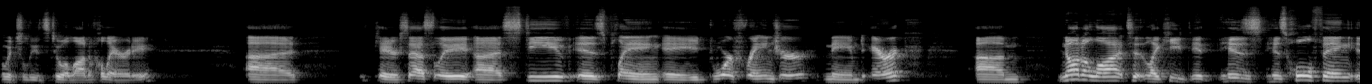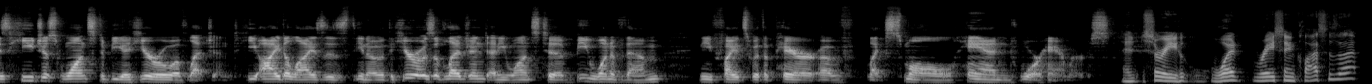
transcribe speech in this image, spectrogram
which leads to a lot of hilarity. Uh, Cater. Uh, Steve is playing a dwarf ranger named Eric. Um, not a lot to, like he it, his his whole thing is he just wants to be a hero of legend. He idolizes you know the heroes of legend and he wants to be one of them. And he fights with a pair of like small hand warhammers. And sorry, what race and class is that?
